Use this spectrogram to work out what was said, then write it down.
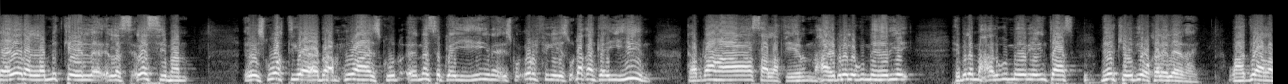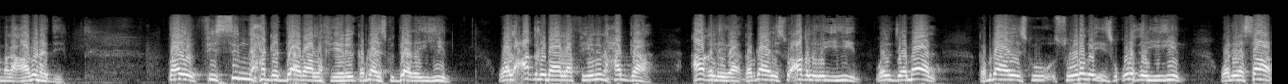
ee ayada lamidkee la siman ee isku waktiga mxuu aha isku nasabka ay yihiin isku curfiga iyo isku dhaqanka ay yihiin gabdhahaasaa la fiirin. Maxaa heble lagu meheriyey? Heble maxaa lagu meheriyey intaas? Meherkeedii oo kale leedahay. Waa aan la magacaabin haddii. Ayib fi sini xagga da-baa la fiirin gabdhaha isku da-da yihiin. Walcaqli baa la fiirin xagga caqliga gabdhaha isku caqliga yihiin. Waljamaal gabdhaha isku suurada isku quruxda yihiin. Walyasaar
